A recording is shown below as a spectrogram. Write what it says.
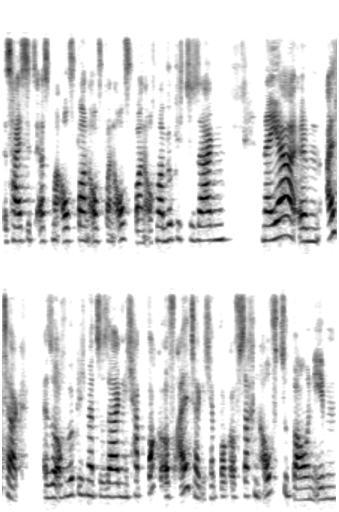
es heißt jetzt erstmal aufbauen, aufbauen, aufbauen. Auch mal wirklich zu sagen, naja, ähm, Alltag. Also auch wirklich mal zu sagen, ich habe Bock auf Alltag, ich habe Bock auf Sachen aufzubauen. Eben,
